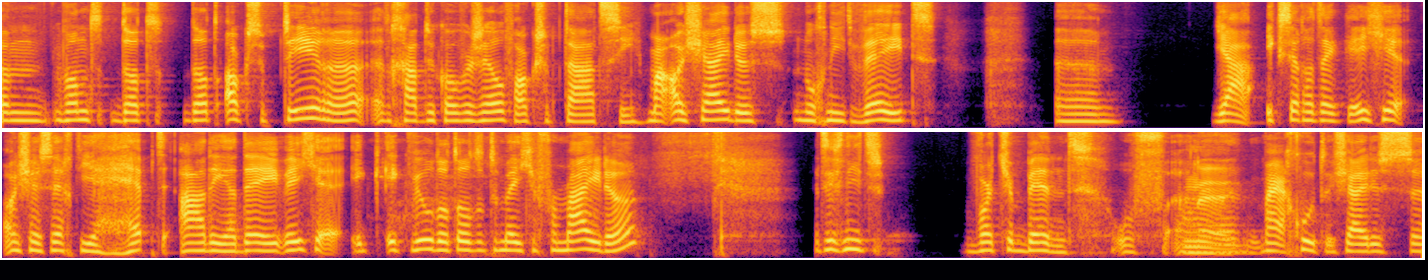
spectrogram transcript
Um, want dat, dat accepteren, het gaat natuurlijk over zelfacceptatie. Maar als jij dus nog niet weet, um, ja, ik zeg altijd, weet je, als jij zegt je hebt ADHD, weet je, ik, ik wil dat altijd een beetje vermijden. Het is niet wat je bent. Of, uh, Maar ja, goed, als jij dus uh,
